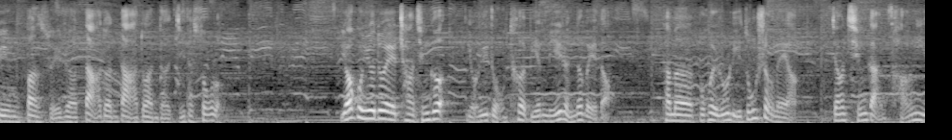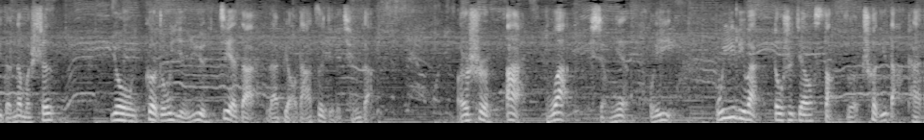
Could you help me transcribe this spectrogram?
并伴随着大段大段的吉他 solo。摇滚乐队唱情歌有一种特别迷人的味道。他们不会如李宗盛那样将情感藏匿的那么深，用各种隐喻、借贷来表达自己的情感，而是爱、不爱、想念、回忆，无一例外都是将嗓子彻底打开，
